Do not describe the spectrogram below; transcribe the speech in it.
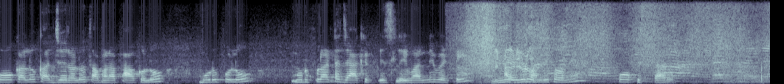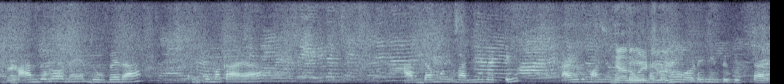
పోకలు ఖర్జూరాలు తమలపాకులు ముడుపులు ముడుపులు అంటే జాకెట్ పీసులు ఇవన్నీ పెట్టి ఐదు మందితోని పోపిస్తారు. అందులోనే దువ్వెన కుంకుమకాయ అద్దము ఇవన్నీ పెట్టి ఐదు మంది ఒడి నింపిస్తారు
